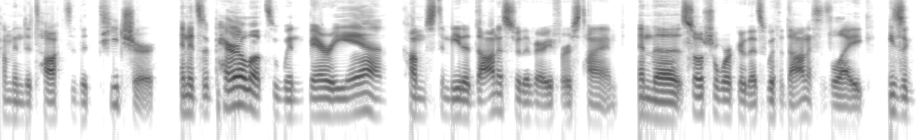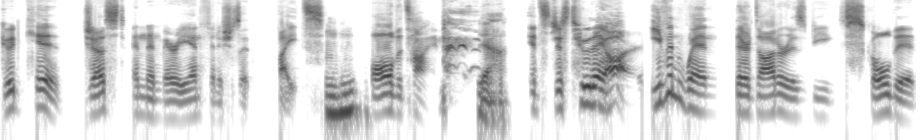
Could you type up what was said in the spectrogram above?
come in to talk to the teacher, and it's a parallel to when Marianne comes to meet Adonis for the very first time, and the social worker that's with Adonis is like, "He's a good kid," just and then Marianne finishes it fights Mm-hmm. all the time. Yeah. it's just who they are. Even when their daughter is being scolded,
